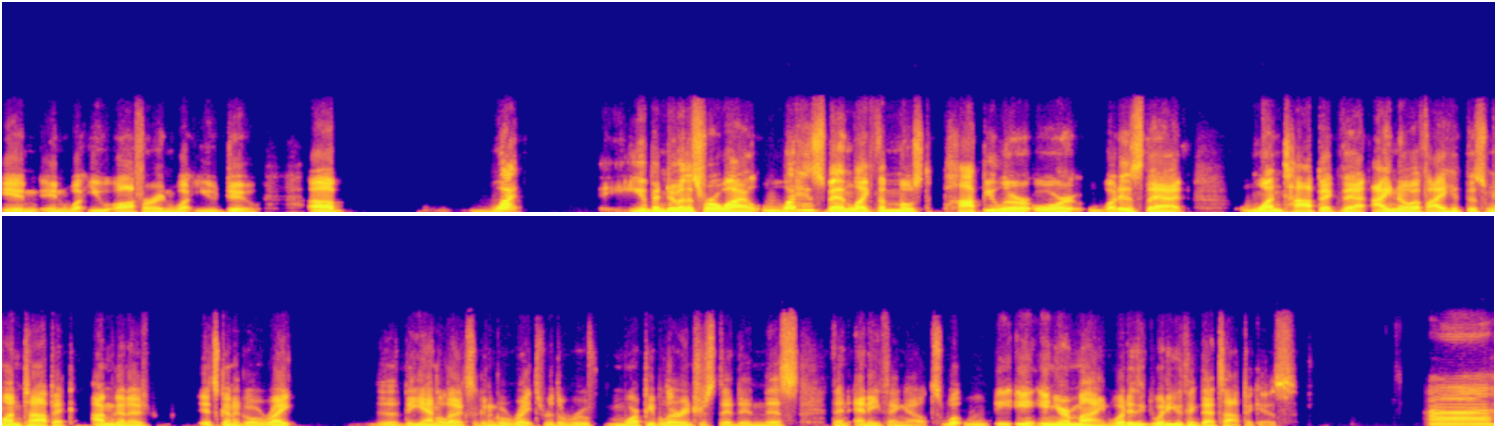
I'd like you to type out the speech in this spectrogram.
in in what you offer and what you do uh what you've been doing this for a while what has been like the most popular or what is that one topic that I know if I hit this one topic, I'm gonna it's gonna go right. The, the analytics are going to go right through the roof. More people are interested in this than anything else. What in, in your mind? What is what do you think that topic is? Uh,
